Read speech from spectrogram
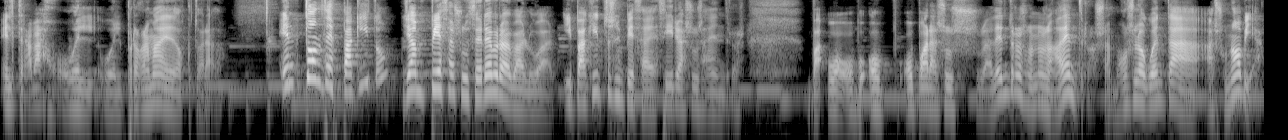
el trabajo o el, o el, programa de doctorado. Entonces Paquito ya empieza su cerebro a evaluar y Paquito se empieza a decir a sus adentros, o, para sus adentros o no adentros. A lo mejor se lo cuenta a, su novia.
